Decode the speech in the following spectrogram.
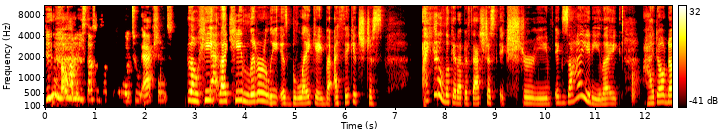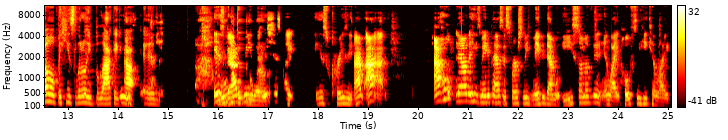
Do you know how many steps was them two actions? No, he That's- like he literally is blanking, but I think it's just I gotta look it up if that's just extreme anxiety. Like, I don't know, but he's literally blacking it's, out and uh, it's gotta be. It's just like it's crazy. I, I I hope now that he's made it past his first week, maybe that will ease some of it, and like hopefully he can like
